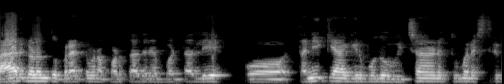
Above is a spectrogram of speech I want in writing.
ಲಾಯರ್ ಗಳಂತೂ ಪ್ರಯತ್ನವನ್ನ ಪಡ್ತಾ ಇದಾರೆ ಬಟ್ ಅಲ್ಲಿ ತನಿಖೆ ಆಗಿರ್ಬೋದು, ವಿಚಾರಣೆ ತುಂಬಾನೇ ಸ್ಟ್ರಿಕ್ಟ್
